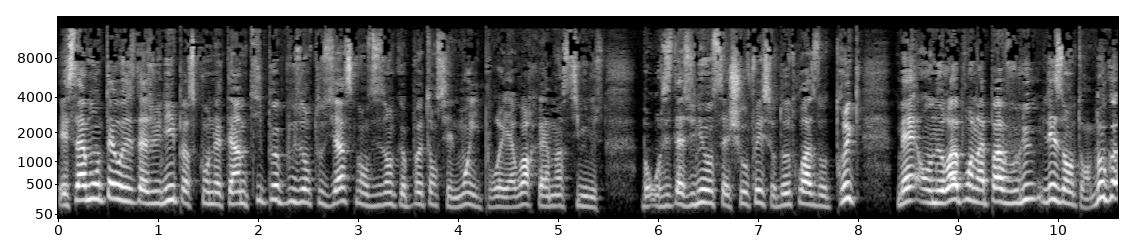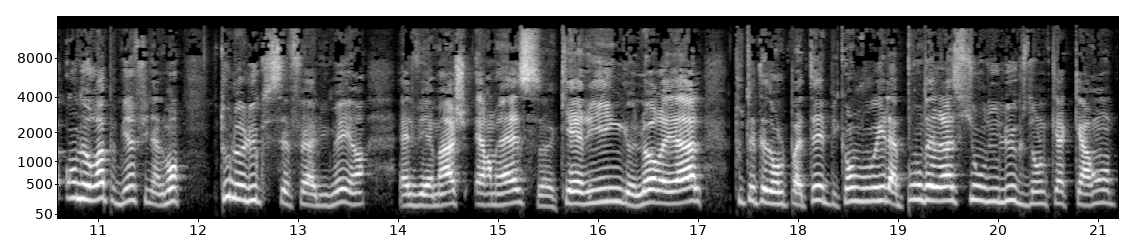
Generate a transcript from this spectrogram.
Et ça montait aux États-Unis parce qu'on était un petit peu plus enthousiaste en se disant que potentiellement il pourrait y avoir quand même un stimulus. Bon, aux États-Unis, on s'est chauffé sur deux, trois autres trucs, mais en Europe, on n'a pas voulu les entendre. Donc en Europe, bien finalement, tout le luxe s'est fait allumer. Hein. LVMH, Hermès, Kering, L'Oréal, tout était dans le pâté. Et puis quand vous voyez la pondération du luxe dans le CAC 40,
